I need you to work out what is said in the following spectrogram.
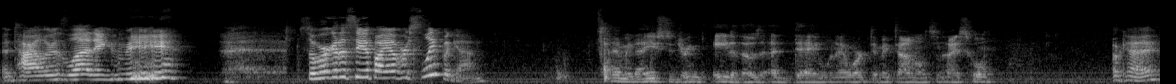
And Tyler's letting me. So we're gonna see if I ever sleep again. I mean, I used to drink eight of those a day when I worked at McDonald's in high school. Okay.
